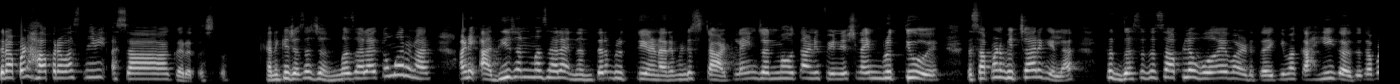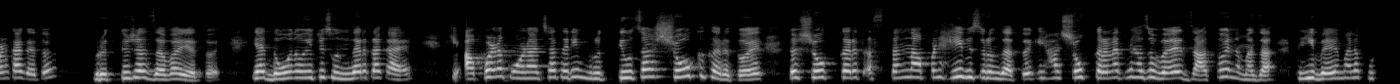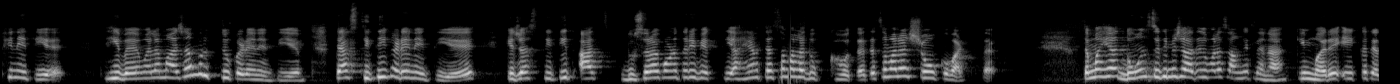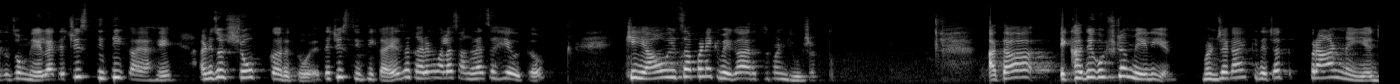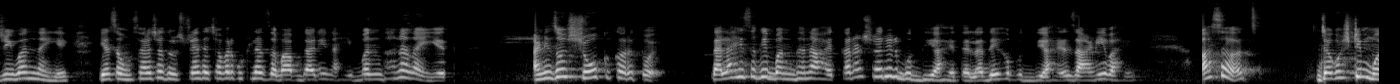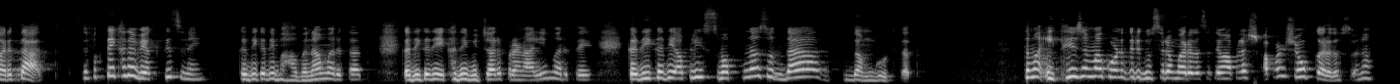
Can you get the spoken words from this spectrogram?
तर आपण हा प्रवास नेहमी असा करत असतो. कारण की ज्याचा जन्म झालाय तो मरणार आणि आधी जन्म झालाय नंतर मृत्यू येणार आहे. म्हणजे स्टार्ट लाईन जन्म होता आणि फिनिश लाईन मृत्यू आहे. तसा आपण विचार केला तर जसं जसं आपलं वय वाढतंय किंवा काहीही करतो तर आपण काय करतोय मृत्यूच्या जवळ येतोय. या दोन ओळीची सुंदरता काय? की आपण कोणाच्या तरी मृत्यूचा शोक करतोय तर शोक करत असताना आपण हे विसरून जातोय की हा शोक करण्यात मी हा जो वेळ जातोय ना माझा तर ही वेळ मला कुठे नेतीये? ही वेळ मला माझ्या मृत्यूकडे नेतीये त्या स्थितीकडे नेतीये की ज्या स्थितीत आज दुसरा कोणतरी व्यक्ती आहे आणि त्याचं मला दुःख होतंय त्याचं मला शोक वाटतंय. तर मग ह्या दोन स्थिती मी आधी तुम्हाला सांगितलं ना की मरे एक त्याचा जो मेला त्याची स्थिती काय आहे आणि जो शोक करतोय त्याची स्थिती काय आहे? याचं कारण मला सांगण्याचं हे होतं की या ओळीचा आपण एक वेगळा अर्थ पण घेऊ शकतो. आता एखादी गोष्ट मेली आहे म्हणजे काय? की त्याच्यात प्राण नाहीये जीवन नाहीये. या संसाराच्या दृष्टीने त्याच्यावर कुठल्या जबाबदारी नाही बंधनं नाहीयेत. आणि जो शोक करतोय त्याला ही सगळी बंधनं आहेत कारण शरीर बुद्धी आहे त्याला देह बुद्धी आहे जाणीव आहे. असंच ज्या गोष्टी मरतात ते फक्त एखाद्या व्यक्तीच नाही. कधी कधी भावना मरतात कधी कधी एखादी विचार प्रणाली मरते कधी कधी आपली स्वप्न सुद्धा दम घुटतात. तेव्हा इथे जेव्हा कोणीतरी दुसरं मरत असतं तेव्हा आपला आपण शोक करत असतो ना.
